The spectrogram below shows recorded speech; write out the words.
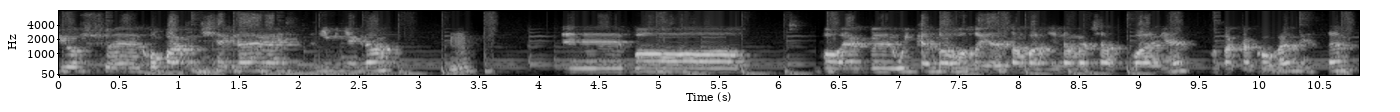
już e, chłopaki dzisiaj grają, ja niestety z nimi nie gram, Mhm. yy, bo, bo jakby weekendowo dojeżdżam bardziej na mecze aktualnie, poza Krakowem jestem,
